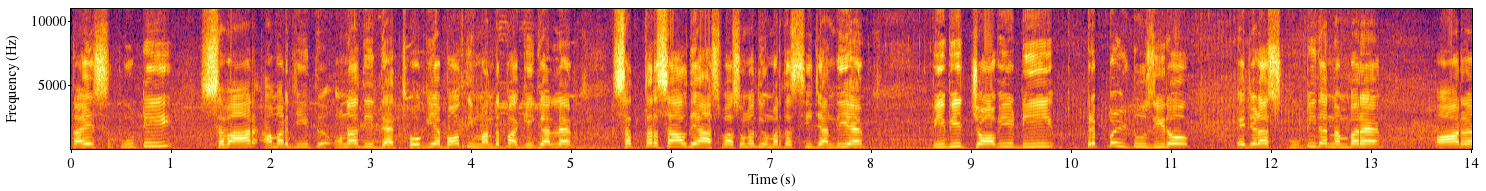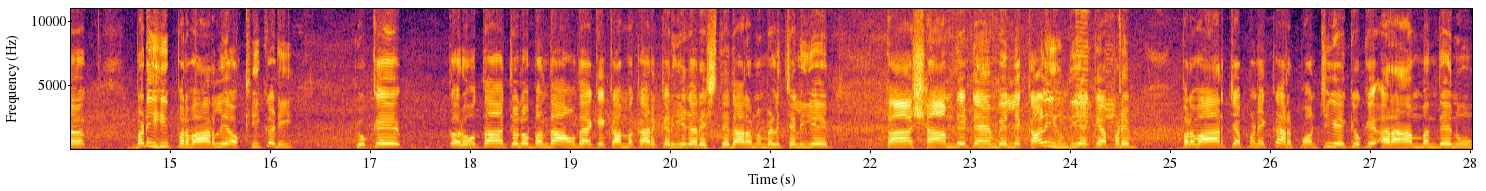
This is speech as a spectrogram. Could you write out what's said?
ਤਾਂ ਇਹ ਸਕੂਟੀ ਸਵਾਰ ਅਮਰਜੀਤ, ਉਹਨਾਂ ਦੀ ਡੈਥ ਹੋ ਗਈ ਹੈ। ਬਹੁਤ ਹੀ ਮੰਦਭਾਗੀ ਗੱਲ ਹੈ। 70 ਸਾਲ ਦੇ ਆਸ-ਪਾਸ ਉਹਨਾਂ ਦੀ ਉਮਰ ਦੱਸੀ ਜਾਂਦੀ ਹੈ। PB 24D 2220 ਇਹ ਜਿਹੜਾ ਸਕੂਟੀ ਦਾ ਨੰਬਰ ਹੈ ਔਰ ਬੜੀ ਹੀ ਪਰਿਵਾਰ ਲਈ ਔਖੀ ਘੜੀ, ਕਿਉਂਕਿ ਘਰੋਂ ਤਾਂ ਚਲੋ ਬੰਦਾ ਆਉਂਦਾ ਕਿ ਕੰਮ ਕਾਰ ਕਰੀਏ ਜਾਂ ਰਿਸ਼ਤੇਦਾਰਾਂ ਨੂੰ ਮਿਲ ਚਲੀਏ, ਤਾਂ ਸ਼ਾਮ ਦੇ ਟਾਈਮ ਵੇਲੇ ਕਾਹਲੀ ਹੁੰਦੀ ਹੈ ਕਿ ਆਪਣੇ ਪਰਿਵਾਰ 'ਚ ਆਪਣੇ ਘਰ ਪਹੁੰਚੀਏ ਕਿਉਂਕਿ ਆਰਾਮ ਬੰਦੇ ਨੂੰ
